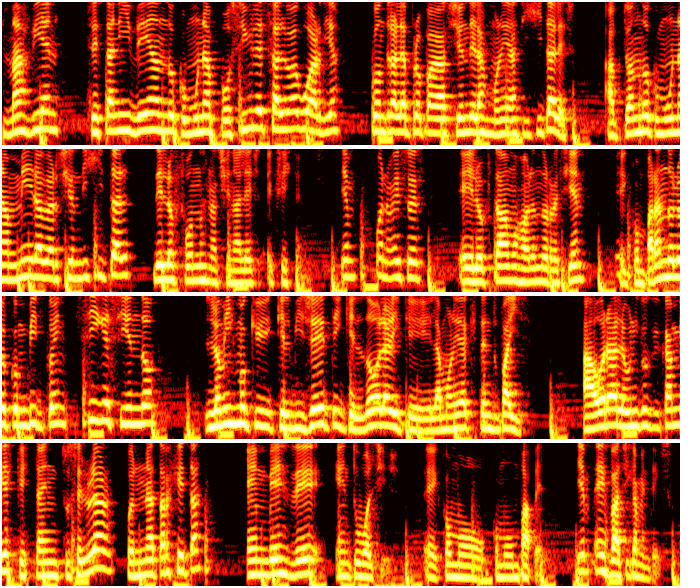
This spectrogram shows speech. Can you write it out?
más bien se están ideando como una posible salvaguardia contra la propagación de las monedas digitales, actuando como una mera versión digital de los fondos nacionales existentes. Bien, bueno, eso es eh, lo que estábamos hablando recién. Eh, comparándolo con Bitcoin, sigue siendo lo mismo que, el billete y que el dólar y que la moneda que está en tu país. Ahora lo único que cambia es que está en tu celular o en una tarjeta en vez de en tu bolsillo, eh, como, como un papel. Bien, es básicamente eso.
